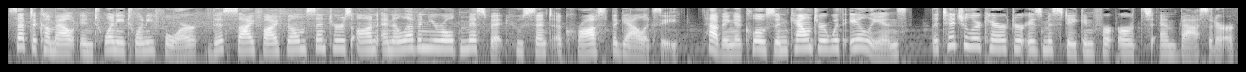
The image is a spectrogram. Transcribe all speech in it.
Set to come out in 2024, this sci fi film centers on an 11 year old misfit who's sent across the galaxy. Having a close encounter with aliens, the titular character is mistaken for Earth's ambassador.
